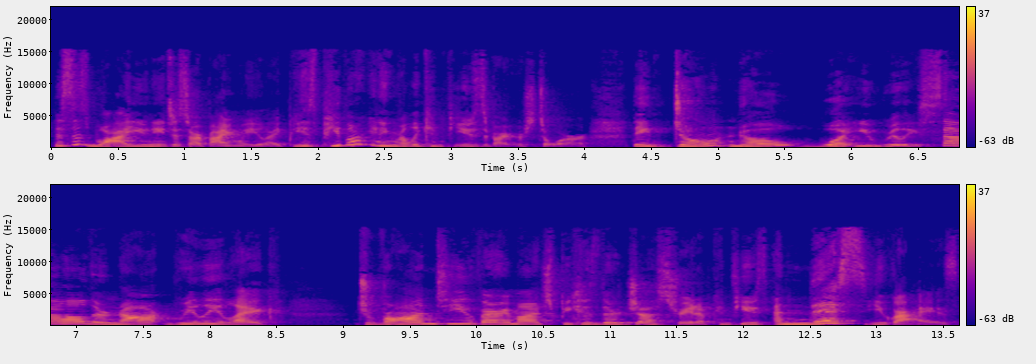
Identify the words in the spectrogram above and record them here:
This is why you need to start buying what you like because people are getting really confused about your store. They don't know what you really sell. They're not really like drawn to you very much because they're just straight up confused. And this, you guys,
